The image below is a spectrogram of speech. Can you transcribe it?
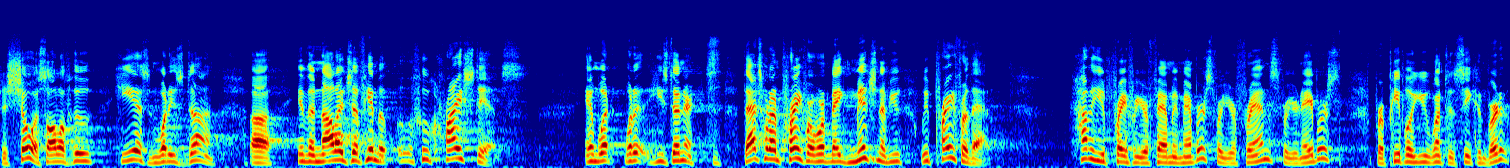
to show us all of who He is and what He's done uh, in the knowledge of Him, of who Christ is, and what, what He's done there. That's what I'm praying for. When we make mention of you, we pray for that. How do you pray for your family members, for your friends, for your neighbors, for people you want to see converted?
